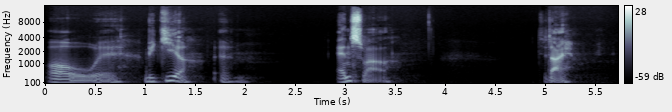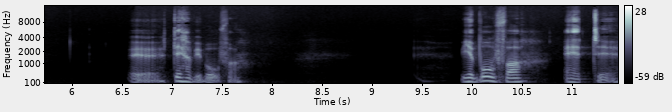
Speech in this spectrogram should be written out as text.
og øh, vi giver øh, ansvaret til dig. Øh, det har vi brug for. Vi har brug for, at, øh,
